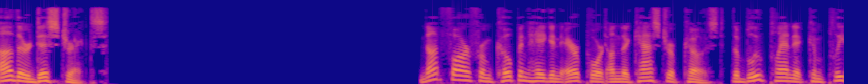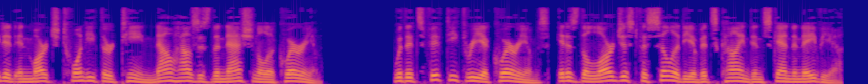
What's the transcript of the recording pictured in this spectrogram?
Other districts Not far from Copenhagen Airport on the Kastrup coast, the Blue Planet completed in March 2013 now houses the National Aquarium. With its 53 aquariums, it is the largest facility of its kind in Scandinavia.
